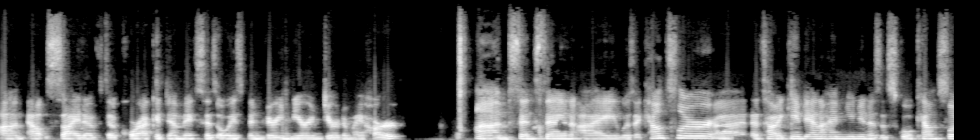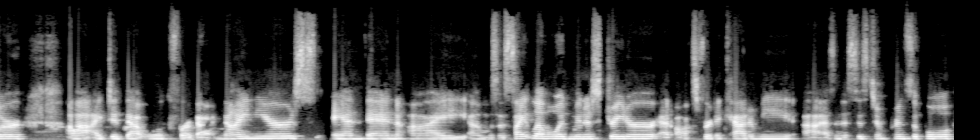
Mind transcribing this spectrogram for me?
um, outside of the core academics has always been very near and dear to my heart. Um, since then, I was a counselor. Uh, that's how I came to Anaheim Union as a school counselor. Uh, I did that work for about nine years. And then I um, was a site level administrator at Oxford Academy uh, as an assistant principal.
